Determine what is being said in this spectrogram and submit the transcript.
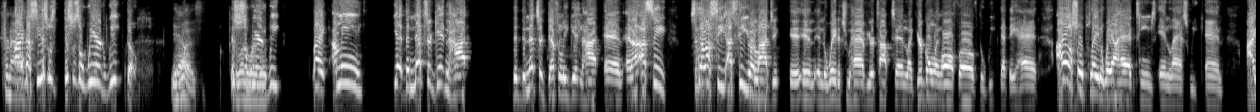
For now. All right, now see, this was this was a weird week, though. It Yeah. was. This It was was a a weird weird week. Like, I mean, yeah, the Nets are getting hot. The the Nets are definitely getting hot, and and I, I see, now I see, I see your logic in, in in the way that you have your top ten. Like you're going off of the week that they had. I also play the way I had teams in last week, and I,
